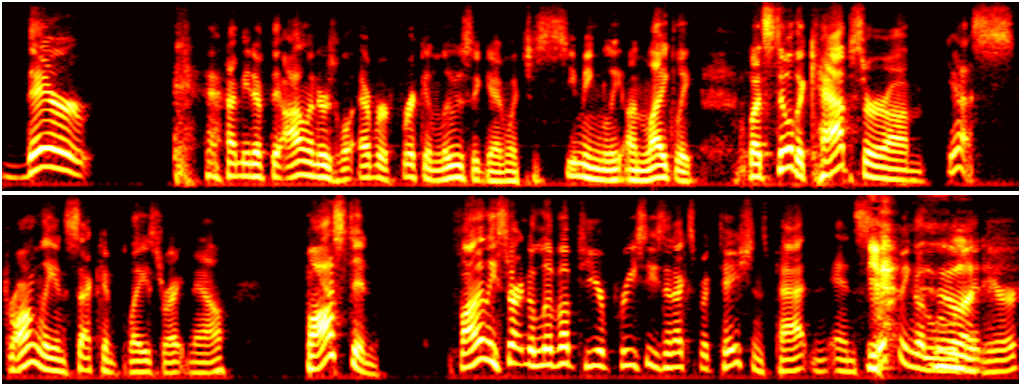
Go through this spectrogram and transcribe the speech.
They're. I mean, if the Islanders will ever frickin' lose again, which is seemingly unlikely, but still, the Caps are, um, yes, strongly in second place right now. Boston finally starting to live up to your preseason expectations, Pat, and, and Yeah. slipping a little bit here.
